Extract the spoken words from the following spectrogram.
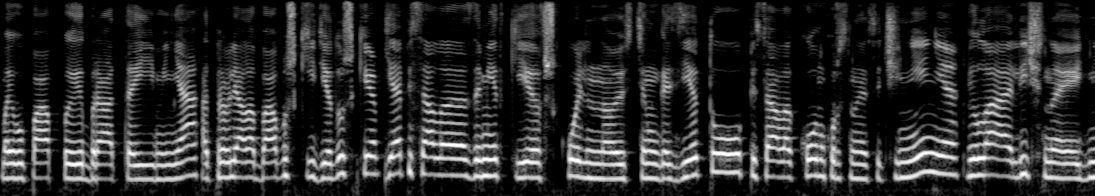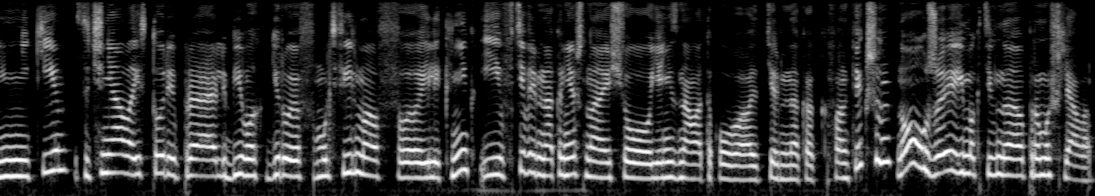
моего папы, брата и меня. Отправляла бабушке и дедушке. Я писала заметки в школьную стенгазету, писала конкурсные сочинения, вела личные дневники, сочиняла истории про любимых героев мультфильмов э, или книг, И в те времена, конечно, еще я не знала такого термина, как фанфикшн, но уже им активно промышляла.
